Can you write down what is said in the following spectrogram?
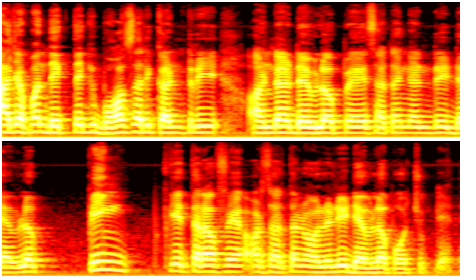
आज अपन देखते हैं कि बहुत सारी कंट्री अंडर डेवलप है सर्टन कंट्री डेवलपिंग की तरफ़ है और सर्टन ऑलरेडी डेवलप हो चुके हैं।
